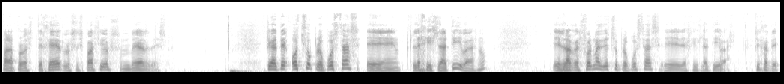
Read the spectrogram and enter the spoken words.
para proteger los espacios verdes. Fíjate, ocho propuestas eh, legislativas, ¿no? En la reforma de ocho propuestas eh, legislativas. Fíjate,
